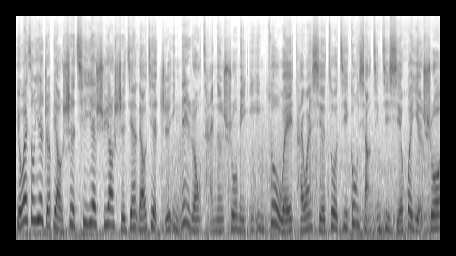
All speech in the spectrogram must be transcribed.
有外送业者表示，企业需要时间了解指引内容，才能说明因应作为。台湾协作暨共享经济协会也说，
